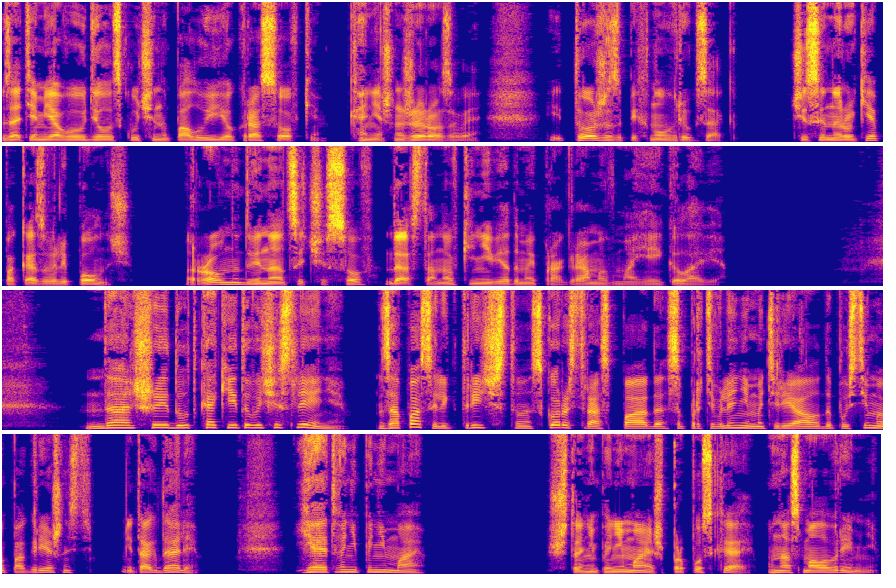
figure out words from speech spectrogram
Затем я выудил из кучи на полу ее кроссовки, конечно же розовые, и тоже запихнул в рюкзак. Часы на руке показывали полночь. Ровно 12 часов до остановки неведомой программы в моей голове. Дальше идут какие-то вычисления. Запас электричества, скорость распада, сопротивление материала, допустимая погрешность и так далее. Я этого не понимаю. Что не понимаешь, пропускай. У нас мало времени.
